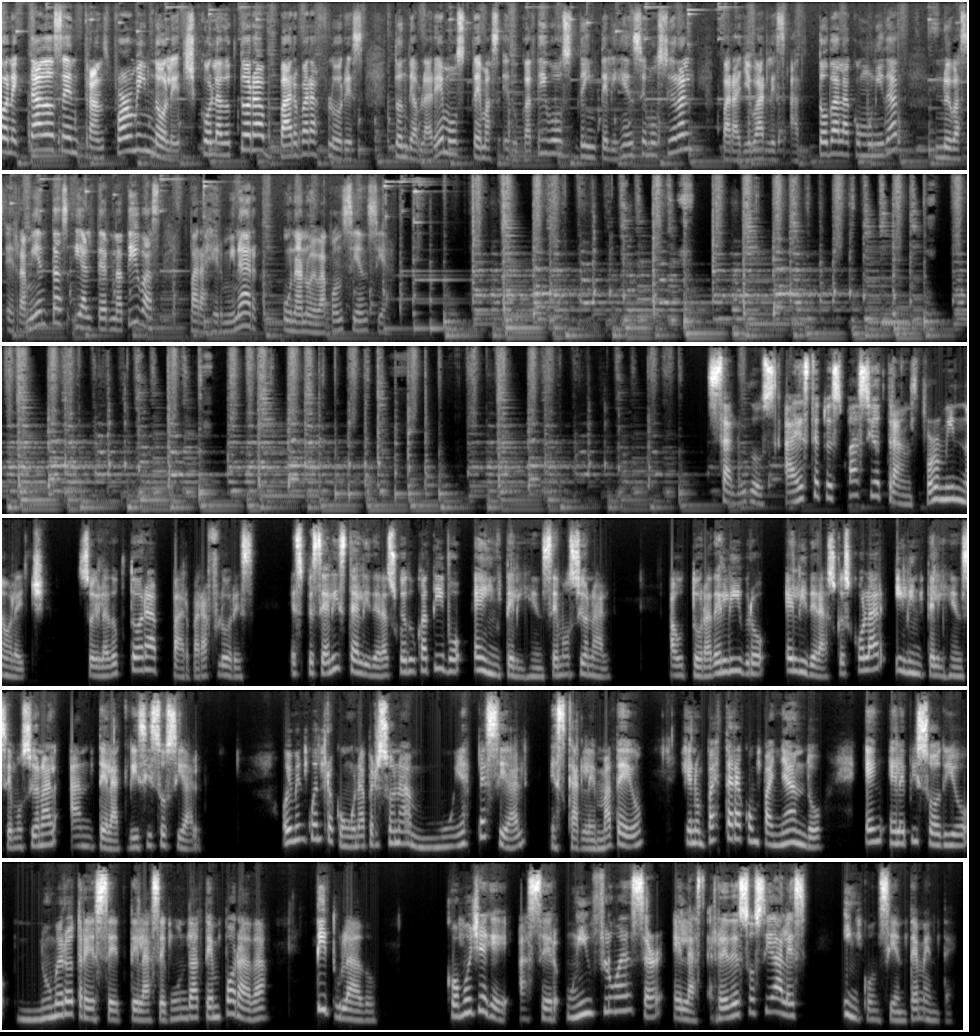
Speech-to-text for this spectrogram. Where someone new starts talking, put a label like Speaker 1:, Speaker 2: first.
Speaker 1: Conectados en Transforming Knowledge con la doctora Bárbara Flores, donde hablaremos temas educativos de inteligencia emocional para llevarles a toda la comunidad nuevas herramientas y alternativas para germinar una nueva conciencia. Saludos a este tu espacio Transforming Knowledge soy la doctora Bárbara Flores, especialista en liderazgo educativo e inteligencia emocional, autora del libro El liderazgo escolar y la inteligencia emocional ante la crisis social. Hoy me encuentro con una persona muy especial, Scarlett Mateo, que nos va a estar acompañando en el episodio número 13 de la segunda temporada, titulado ¿Cómo llegué a ser un influencer en las redes sociales inconscientemente?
